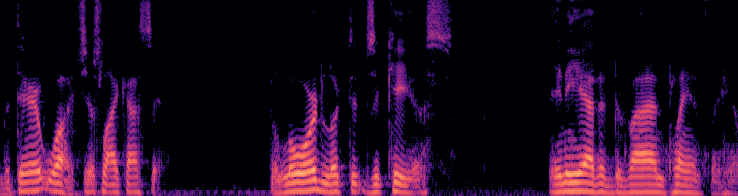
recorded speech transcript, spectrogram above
But there it was, just like I said. The Lord looked at Zacchaeus and he had a divine plan for him.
